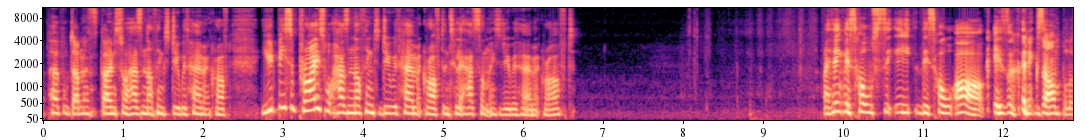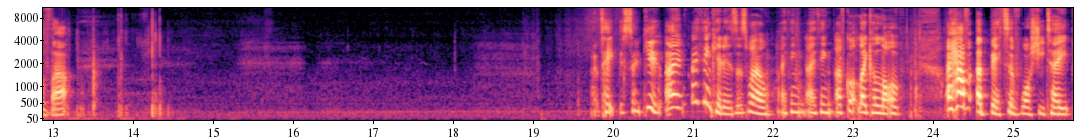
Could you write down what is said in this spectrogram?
A purple dinosaur has nothing to do with Hermitcraft. You'd be surprised what has nothing to do with Hermitcraft until it has something to do with Hermitcraft. I think this whole this whole arc is an example of that. That tape is so cute. I, I think it is as well. I think I think I've got like a lot of I have a bit of washi tape.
